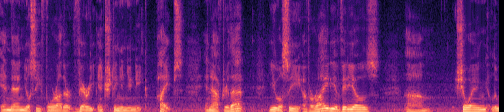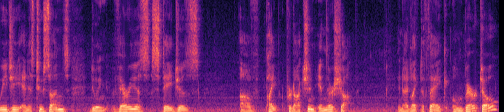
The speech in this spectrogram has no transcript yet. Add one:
And then you'll see four other very interesting and unique pipes. And after that, you will see a variety of videos um, showing Luigi and his two sons doing various stages of pipe production in their shop. And I'd like to thank Umberto,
